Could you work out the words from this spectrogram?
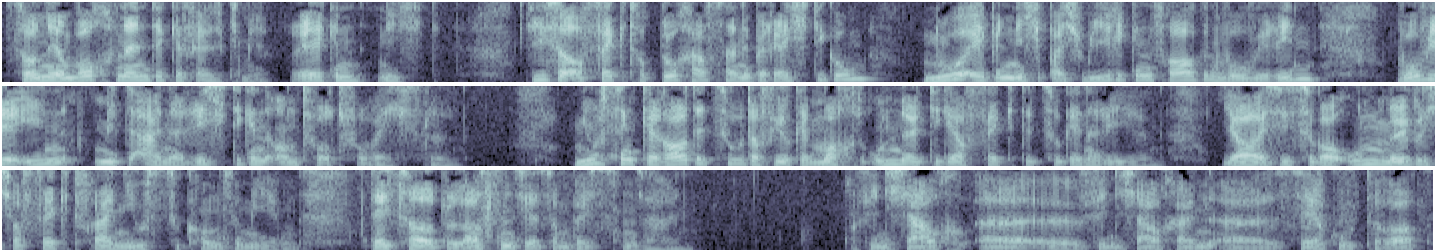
Sonne am Wochenende gefällt mir, Regen nicht. Dieser Affekt hat durchaus seine Berechtigung, nur eben nicht bei schwierigen Fragen, wo wir ihn, wo wir ihn mit einer richtigen Antwort verwechseln. News sind geradezu dafür gemacht, unnötige Affekte zu generieren. Ja, es ist sogar unmöglich, affektfrei News zu konsumieren. Deshalb lassen Sie es am besten sein. Finde ich auch, äh, find ich auch ein äh, sehr guter Rat.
